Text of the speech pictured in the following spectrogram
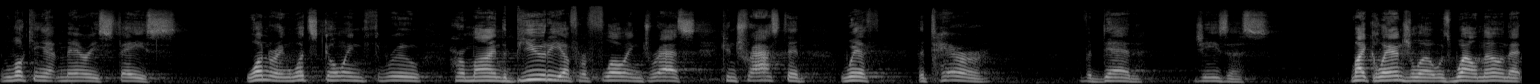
And looking at Mary's face, wondering what's going through her mind. The beauty of her flowing dress contrasted with the terror of a dead Jesus. Michelangelo was well known that,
